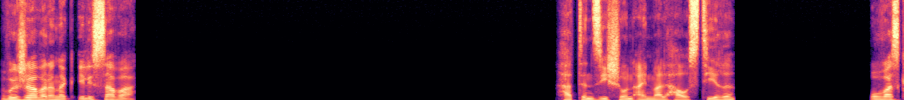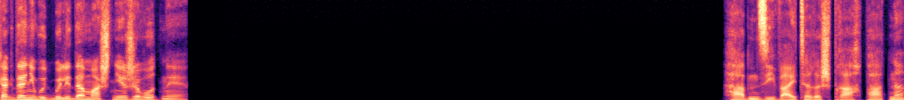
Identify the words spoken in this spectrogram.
Вы жаворонок или сова? Hatten Sie schon einmal Haustiere? У вас когда-нибудь были домашние животные? Haben Sie weitere Sprachpartner?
